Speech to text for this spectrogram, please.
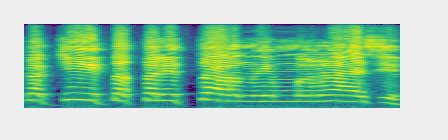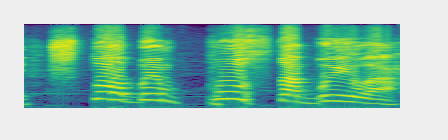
Какие тоталитарные мрази! Чтобы им пусто было!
